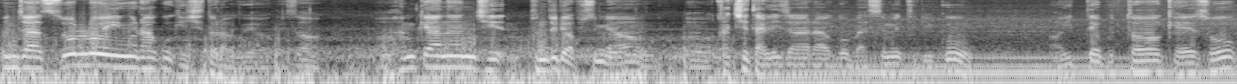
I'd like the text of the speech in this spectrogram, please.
혼자 솔로잉을 하고 계시더라고요. 그래서 어, 함께하는 지- 분들이 없으면 어, 같이 달리자라고 말씀을 드리고 어, 이때부터 계속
